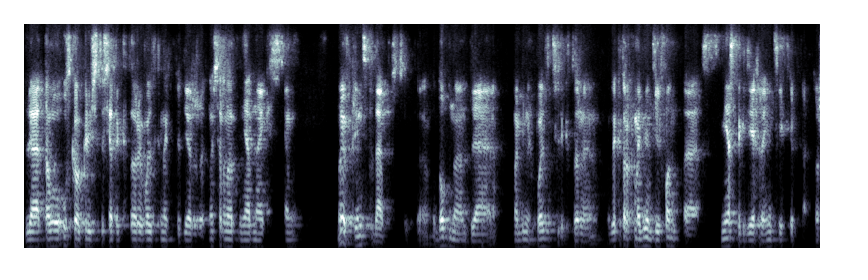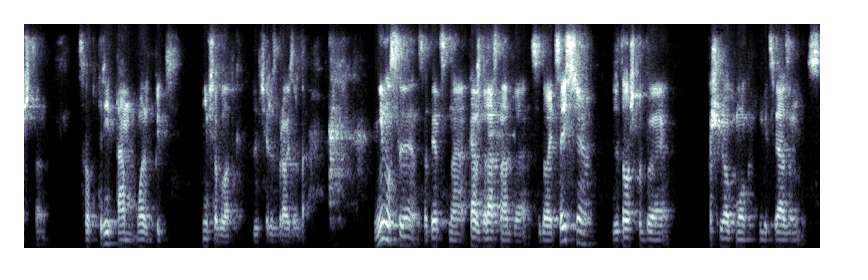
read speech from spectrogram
для того узкого количества сеток, которые Volt Connect поддерживает, но все равно это не одна экосистема. Ну и, в принципе, да, то есть это удобно для мобильных пользователей, которые, для которых мобильный телефон – это место, где хранится их крипта, потому что с Web3 там может быть не все гладко через браузер, да. Минусы, соответственно, каждый раз надо создавать сессию для того, чтобы кошелек мог быть связан с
